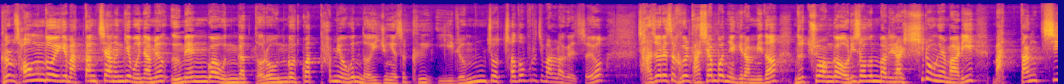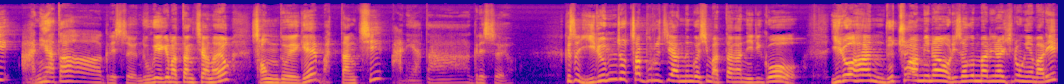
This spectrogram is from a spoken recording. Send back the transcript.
그럼 성도에게 마땅치 않은 게 뭐냐면 음행과 온갖 더러운 것과 탐욕은 너희 중에서 그 이름조차도 부르지 말라 그랬어요. 4절에서 그걸 다시 한번 얘기를 합니다. 누추함과 어리석은 말이나 희롱의 말이 마땅치 아니하다 그랬어요. 누구에게 마땅치 않아요? 성도에게 마땅치 아니하다 그랬어요. 그래서 이름조차 부르지 않는 것이 마땅한 일이고 이러한 누추함이나 어리석은 말이나 희롱의 말이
